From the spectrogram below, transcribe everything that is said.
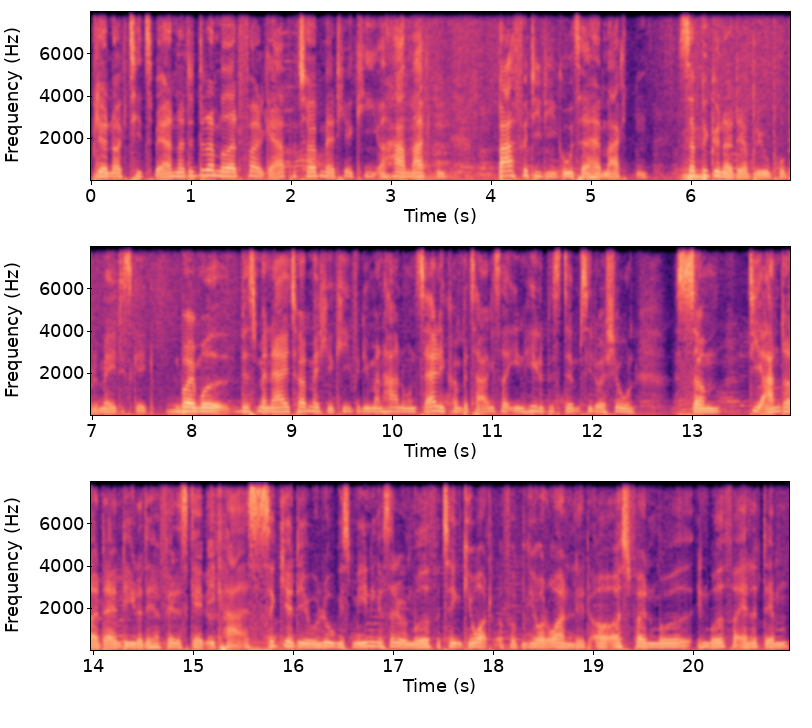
bliver nok tit svære. Når det er det der med, at folk er på toppen af et hierarki og har magten, bare fordi de er gode til at have magten, så Mm. begynder det at blive problematisk. Ikke? Hvorimod, hvis man er i toppen af hierarki, fordi man har nogle særlige kompetencer i en helt bestemt situation, som de andre, der er en del af det her fællesskab, ikke har, altså, så giver det jo logisk mening, og så er det jo en måde at få ting gjort, og få dem gjort ordentligt, og også for en måde, en måde for alle dem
